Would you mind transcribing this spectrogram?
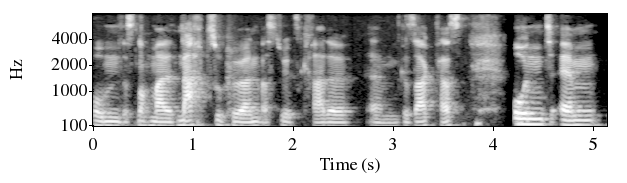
um das nochmal nachzuhören, was du jetzt gerade ähm, gesagt hast. Und ähm,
